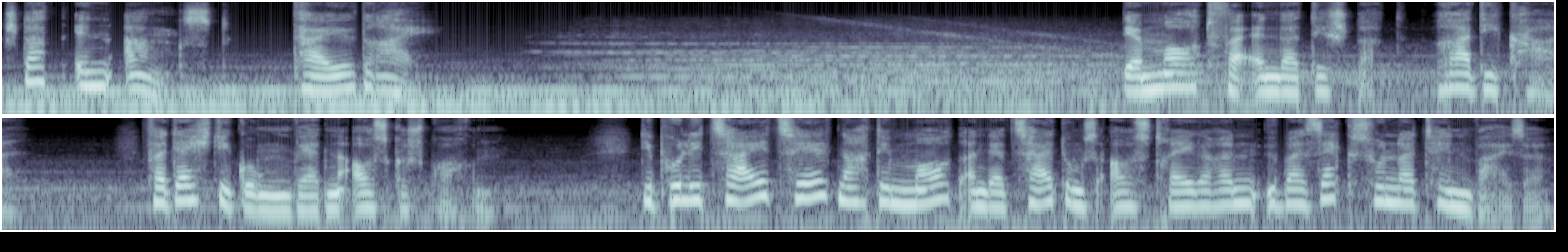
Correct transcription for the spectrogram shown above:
Stadt in Angst, Teil 3. Der Mord verändert die Stadt, radikal. Verdächtigungen werden ausgesprochen. Die Polizei zählt nach dem Mord an der Zeitungsausträgerin über 600 Hinweise.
